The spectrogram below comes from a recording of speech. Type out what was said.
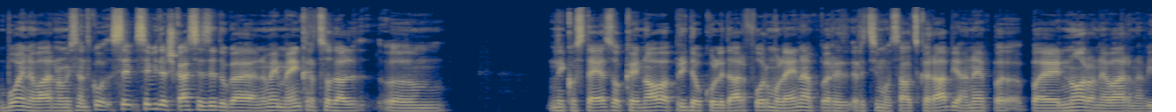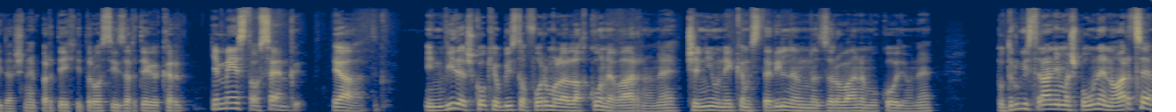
Oboje je nevarno. Mislim, tako, se, se vidiš, kaj se zdaj dogaja. Ne Vem, enkrat so dali um, neko stezo, ki je nova, pride v koledar Formule 1, pa re- recimo Saudska Arabija, ne, pa, pa je noro nevarna, vidiš, ne, pri teh hitrostih, zaradi tega, ker Je mesto vse. Ja, in vidiš, koliko je v bistvu formula lahko nevarna, ne? če ni v nekem sterilnem, nadzorovanem okolju. Ne? Po drugi strani imaš pa une norce,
